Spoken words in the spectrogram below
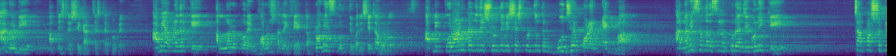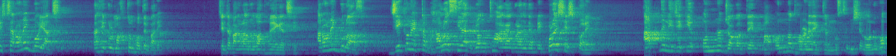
না ঘটিয়ে আপনি সেটা শেখার চেষ্টা করবেন। আমি আপনাদেরকে আল্লাহর উপরে ভরসা রেখে একটা প্রমিস করতে পারি, সেটা হলো, আপনি কোরআনটা যদি শুরু থেকে শেষ পর্যন্ত বুঝে পড়েন একবার। আর নবী সাল্লাহ পুরা জীবনীকে চার পাঁচশো পৃষ্ঠার অনেক বই আছে রাহিকুল মাহতুম হতে পারে, যেটা বাংলা অনুবাদ হয়ে গেছে, আর অনেকগুলো আছে। যে কোনো একটা ভালো সিরাত গ্রন্থ আগাগোড়া যদি আপনি পড়ে শেষ করেন, আপনি নিজেকে অন্য জগতের বা অন্য ধরনের একজন মুসলিম হিসেবে অনুভব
